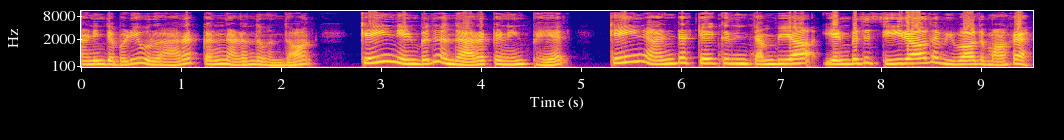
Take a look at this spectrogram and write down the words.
அணிந்தபடி ஒரு அரக்கன் நடந்து வந்தான். கெயின் என்பது அந்த அரக்கனின் பெயர். கெயின் அண்டர்டேக்கரின் தம்பியா என்பது தீராத விவாதமாக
